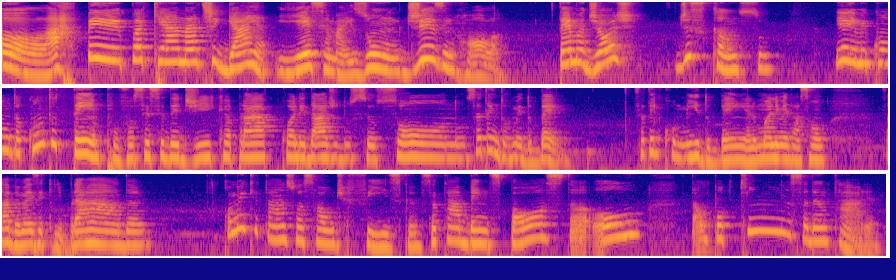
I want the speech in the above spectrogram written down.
Olá, Pipa, que é a Nath Gaia e esse é mais um Desenrola. Tema de hoje? Descanso. E aí, me conta quanto tempo você se dedica para a qualidade do seu sono? Você tem dormido bem? Você tem comido bem? É uma alimentação, sabe, mais equilibrada? Como é que tá a sua saúde física? Você tá bem disposta ou tá um pouquinho sedentária?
